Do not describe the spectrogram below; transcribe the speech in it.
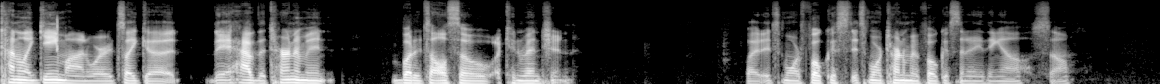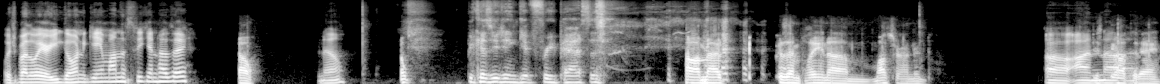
kind of like Game On, where it's like uh they have the tournament, but it's also a convention. But it's more focused. It's more tournament focused than anything else. So, which by the way, are you going to Game On this weekend, Jose? No. No. Because you didn't get free passes. No, I'm not because I'm playing um Monster Hunter. Uh, on Just came out uh, today.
